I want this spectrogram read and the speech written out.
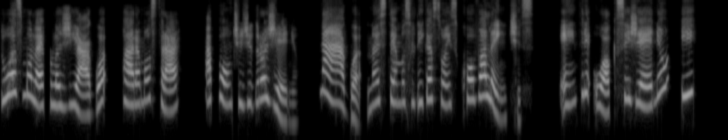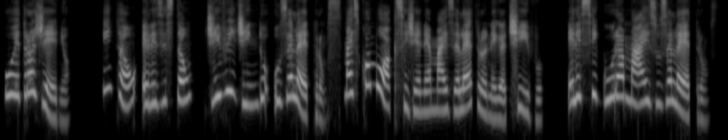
duas moléculas de água para mostrar a ponte de hidrogênio. Na água, nós temos ligações covalentes entre o oxigênio e o hidrogênio. Então, eles estão dividindo os elétrons. Mas como o oxigênio é mais eletronegativo, ele segura mais os elétrons.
